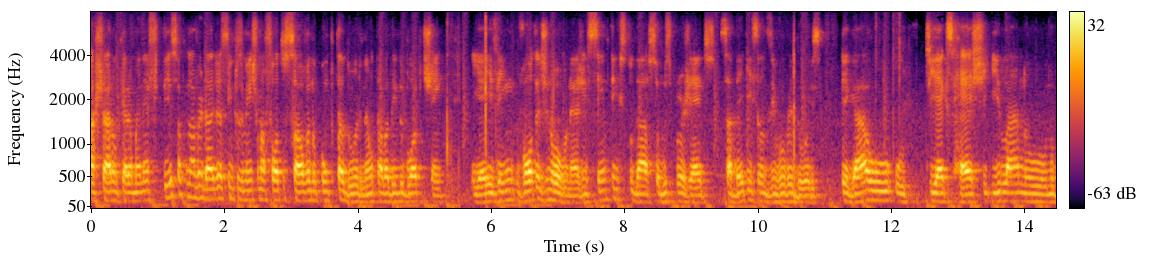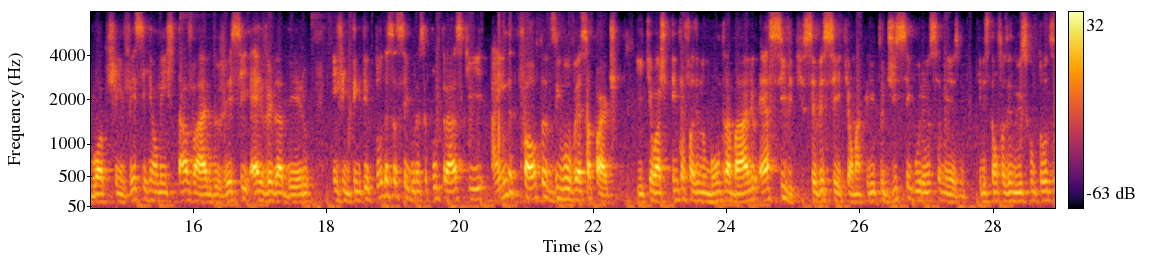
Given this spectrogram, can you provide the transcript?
acharam que era uma NFT, só que na verdade era simplesmente uma foto salva no computador, não estava dentro do blockchain. E aí vem, volta de novo, né? A gente sempre tem que estudar sobre os projetos, saber quem são os desenvolvedores, pegar o, o TX hash, ir lá no, no blockchain, ver se realmente está válido, ver se é verdadeiro. Enfim, tem que ter toda essa segurança por trás que ainda falta desenvolver essa parte e que eu acho que quem está fazendo um bom trabalho é a Civic, CVC, que é uma cripto de segurança mesmo. Eles estão fazendo isso com todos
